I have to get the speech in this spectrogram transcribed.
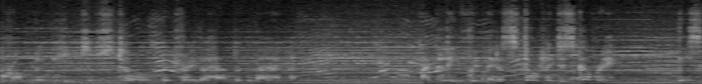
crumbling heaps of stone betray the hand of man. I believe we've made a startling discovery. These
